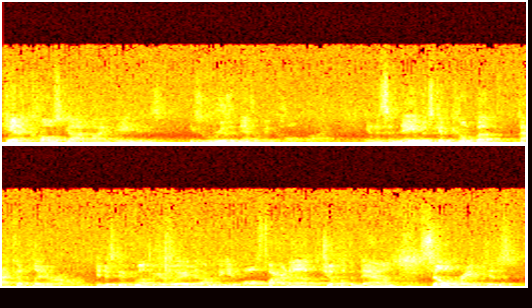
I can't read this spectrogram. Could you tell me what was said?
Hannah calls God by a name that he's, he's really never been called by. And it's a name that's going to come back, back up later on. And it's going to come up in a way that I'm going to get all fired up, jump up and down, celebrate, because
